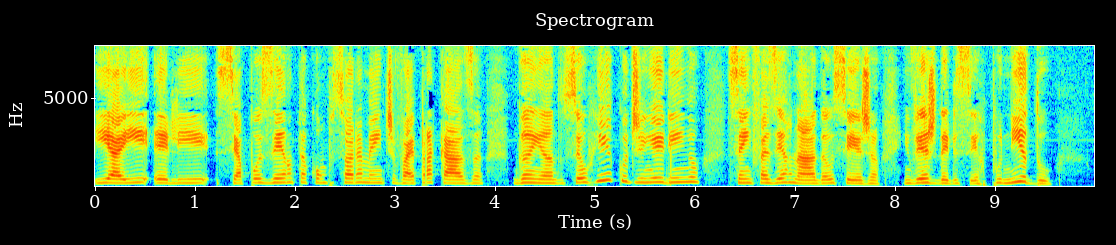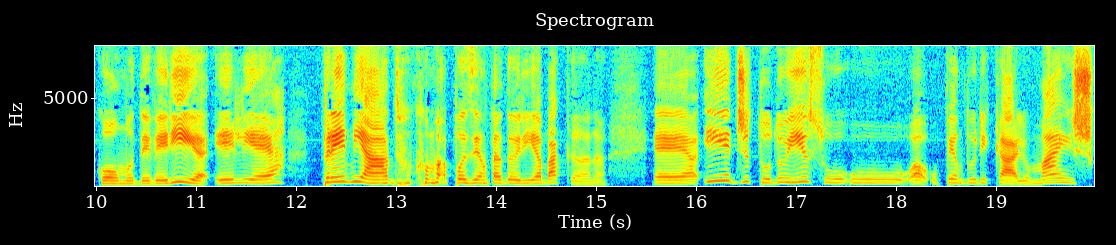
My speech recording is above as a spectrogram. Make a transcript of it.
E aí ele se aposenta compulsoriamente, vai para casa, ganhando seu rico dinheirinho sem fazer nada. Ou seja, em vez dele ser punido como deveria, ele é premiado com uma aposentadoria bacana. É, e de tudo isso, o, o penduricalho mais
